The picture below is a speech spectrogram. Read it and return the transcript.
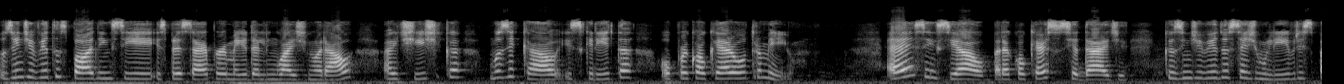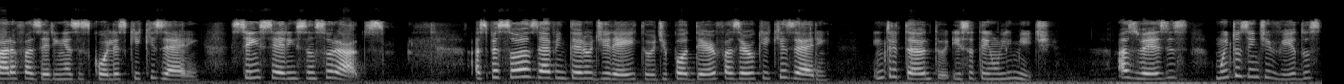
Os indivíduos podem se expressar por meio da linguagem oral, artística, musical, escrita ou por qualquer outro meio. É essencial para qualquer sociedade que os indivíduos sejam livres para fazerem as escolhas que quiserem, sem serem censurados. As pessoas devem ter o direito de poder fazer o que quiserem, entretanto, isso tem um limite. Às vezes, muitos indivíduos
